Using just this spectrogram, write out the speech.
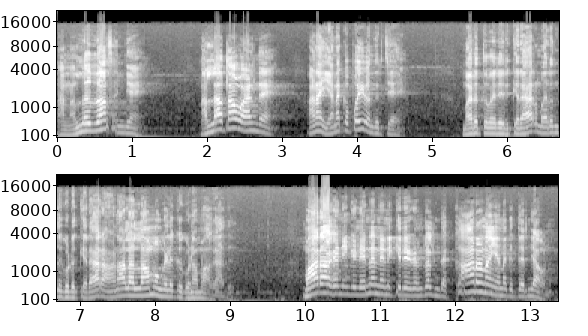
நான் நல்லது தான் செஞ்சேன். நல்லா தான் வாழ்ந்தேன். ஆனால் எனக்கு போய் வந்துருச்சே. மருத்துவர் இருக்கிறார் மருந்து கொடுக்கிறார் ஆனாலெல்லாம் உங்களுக்கு குணமாகாது. மாறாக நீங்கள் என்ன நினைக்கிறீர்கள் என்றால் இந்த காரணம் எனக்கு தெரிஞ்சாகணும்.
